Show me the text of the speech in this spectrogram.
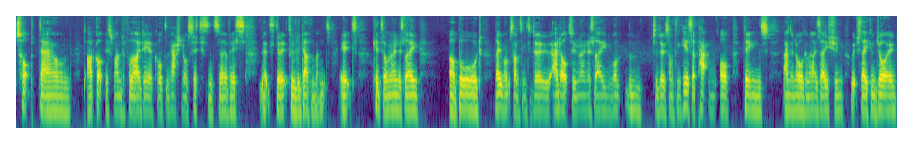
top down. I've got this wonderful idea called the National Citizen Service. Let's do it through the government. It's kids on Rowners Lane are bored. They want something to do. Adults in Rowners Lane want them to do something. Here's a pattern of things and an organisation which they can join,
